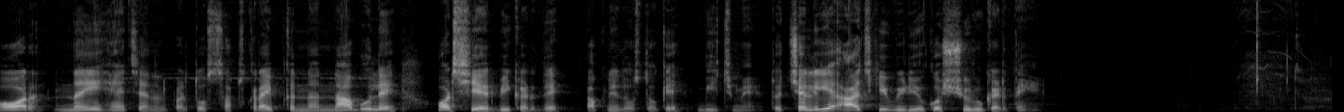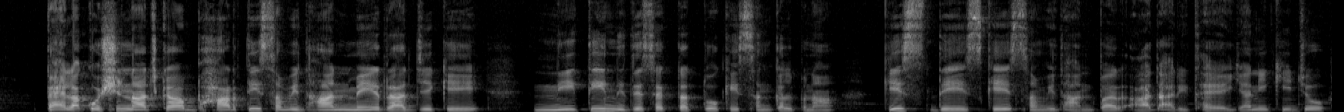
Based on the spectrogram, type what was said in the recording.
और नए हैं चैनल पर तो सब्सक्राइब करना ना भूलें और शेयर भी कर दें अपने दोस्तों के बीच में। तो चलिए आज की वीडियो को शुरू करते हैं। पहला क्वेश्चन आज का, भारतीय संविधान में राज्य के नीति निर्देशक तत्वों की संकल्पना किस देश के संविधान पर आधारित है? यानी कि जो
